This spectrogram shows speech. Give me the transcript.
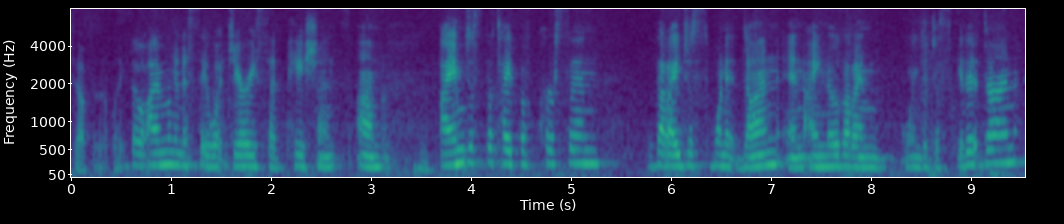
definitely. So I'm going to say what Jerry said patience. Um, I'm just the type of person that I just want it done, and I know that I'm going to just get it done.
